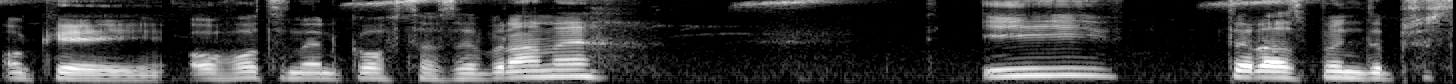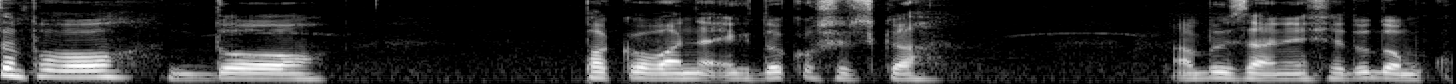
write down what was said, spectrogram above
Ok, owoce nerkowca zebrane i teraz będę przystępował do pakowania ich do koszyczka, aby zanieść je do domku.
